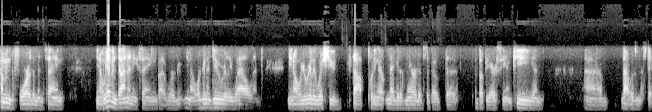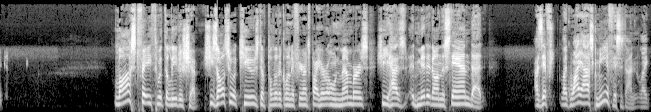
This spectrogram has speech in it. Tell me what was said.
coming before them and saying, you know, we haven't done anything, but we're, you know, we're going to do really well, and you know, we really wish you'd stop putting out negative narratives about the about the RCMP, and um, that was a mistake. Lost faith with the leadership. She's also accused of political interference by her own members. She has admitted on the stand that, as if, like, why ask me if this is done? Like,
